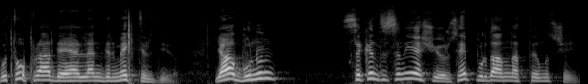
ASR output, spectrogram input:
bu toprağı değerlendirmektir diyor. Ya bunun sıkıntısını yaşıyoruz. Hep burada anlattığımız şeyin.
